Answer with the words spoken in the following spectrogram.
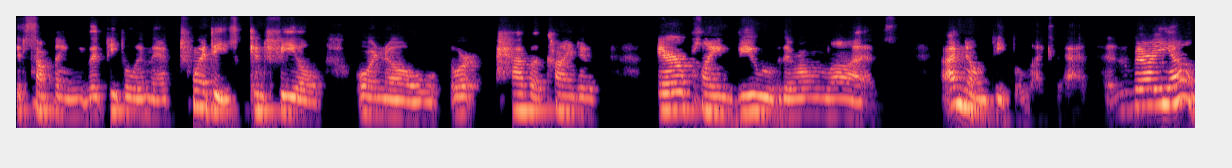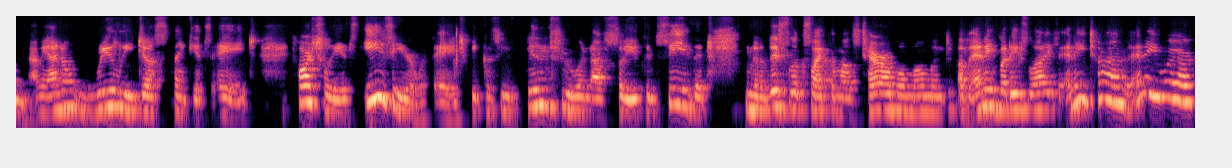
it's something that people in their 20s can feel or know or have a kind of airplane view of their own lives. I've known people like that very young. I mean, I don't really just think it's age. Partially, it's easier with age because you've been through enough so you can see that, you know, this looks like the most terrible moment of anybody's life, anytime, anywhere.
